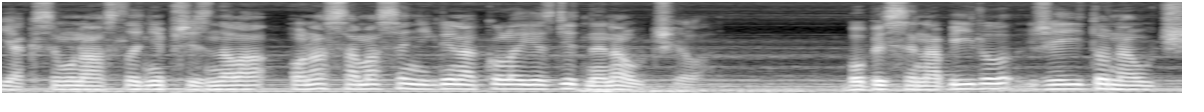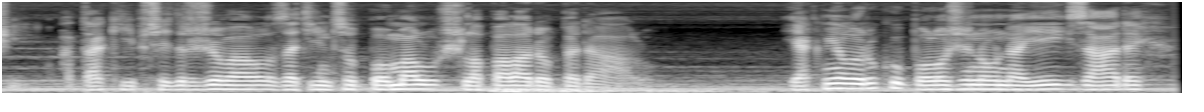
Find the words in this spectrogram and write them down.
jak se mu následně přiznala, ona sama se nikdy na kole jezdit nenaučila. Bobby se nabídl, že jí to naučí a tak ji přidržoval, zatímco pomalu šlapala do pedálu. Jak měl ruku položenou na jejich zádech,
